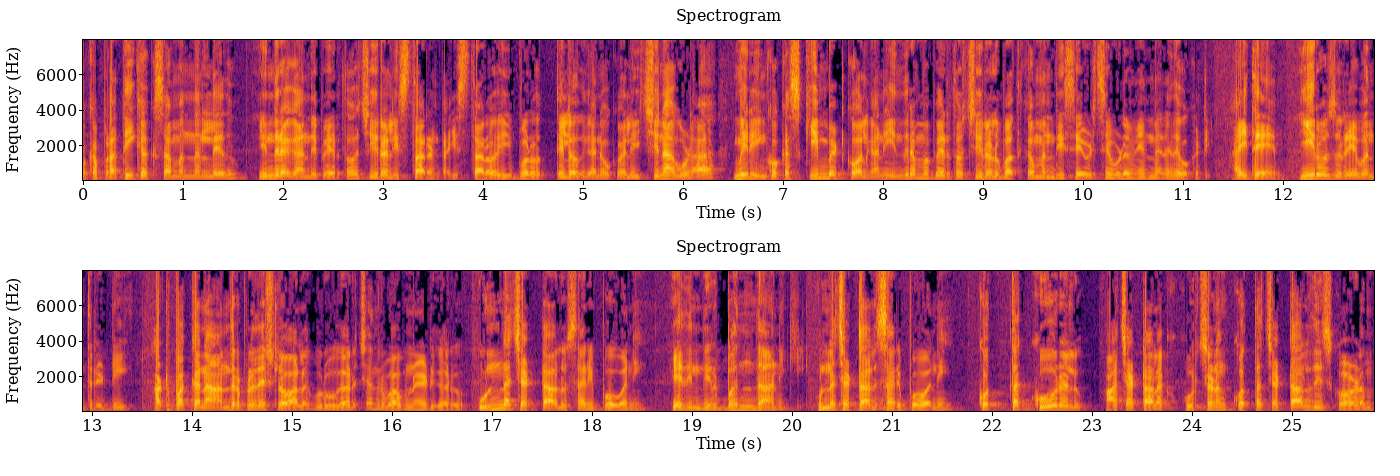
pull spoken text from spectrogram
ఒక ప్రతీకకు సంబంధం లేదు. ఇందిరాగాంధీ పేరుతో చీరలు ఇస్తారంట. ఇస్తారో ఇవ్వరో తెలియదు కానీ ఒకవేళ ఇచ్చినా కూడా మీరు ఇంకొక స్కీమ్ పెట్టుకోవాలి కానీ ఇందిరమ్మ పేరుతో చీరలు బతుకమ్మని తీసేసి ఇవ్వడం ఏందనేది ఒకటి. అయితే ఈరోజు రేవంత్ రెడ్డి అటుపక్కన ఆంధ్రప్రదేశ్లో వాళ్ళ గురువు గారు చంద్రబాబు నాయుడు గారు ఉన్న చట్టాలు సరిపోవని ఏది నిర్బంధానికి ఉన్న చట్టాలు సరిపోవని కొత్త కోరలు ఆ చట్టాలకు కూర్చడం కొత్త చట్టాలు తీసుకోవడం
